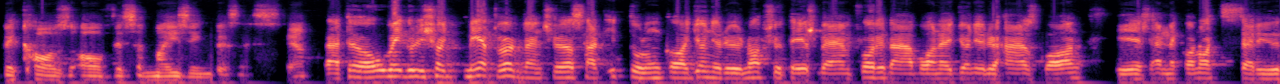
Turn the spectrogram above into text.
because of this amazing business. Yeah. Tehát végül is, hogy miért World Ventures, hát itt ülünk a gyönyörű napsütésben, Floridában, egy gyönyörű házban, és ennek a nagyszerű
